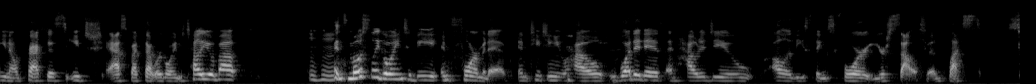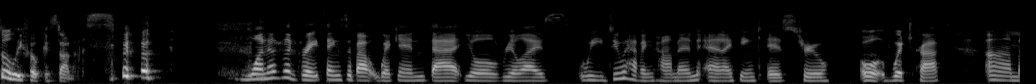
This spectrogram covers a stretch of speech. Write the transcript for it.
you know practice each aspect that we're going to tell you about mm-hmm. it's mostly going to be informative and teaching you how what it is and how to do all of these things for yourself and less solely focused on us one of the great things about wiccan that you'll realize we do have in common and i think is true well, witchcraft um,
